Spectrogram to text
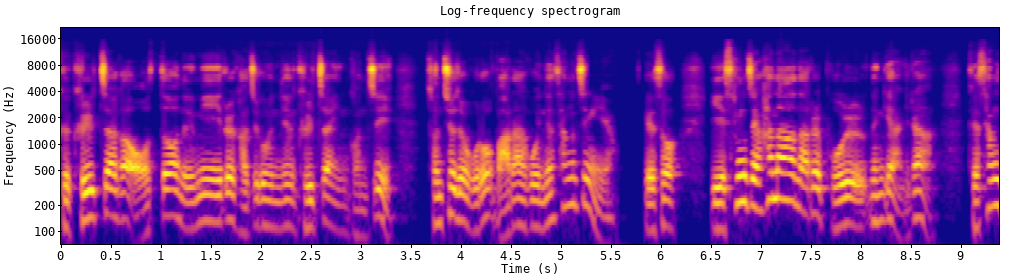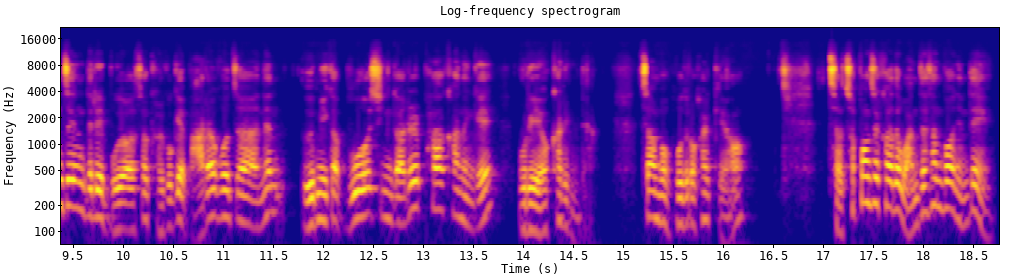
그 글자가 어떤 의미를 가지고 있는 글자인 건지 전체적으로 말하고 있는 상징이에요. 그래서 이 상징 하나하나를 보는 게 아니라 그 상징들이 모여서 결국에 말하고자 하는 의미가 무엇인가를 파악하는 게 우리의 역할입니다. 자, 한번 보도록 할게요. 자, 첫 번째 카드 완드 3번인데,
